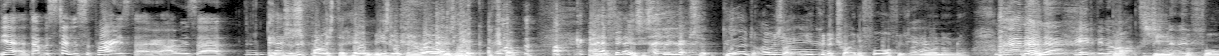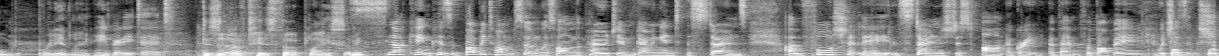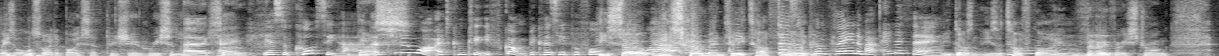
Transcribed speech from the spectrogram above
Yeah, that was still a surprise though. I was uh It was a surprise to him. He's looking around. He's like, What the fuck? And the thing is, his three reps look good. I was like, you could have tried a fourth. He's like, no, no, no. no, no, no. He'd have been on But he earlier. performed brilliantly. He really did. Deserved his third place. I mean, Snuck in because Bobby Thompson was on the podium going into the Stones. Unfortunately, Stones just aren't a great event for Bobby, which Bob, is Bobby's also had a bicep issue recently. okay. So yes, of course he had. Uh, do you know what? I'd completely forgotten because he performed He's so, so- well. he's so mentally And he tough. Doesn't complain about anything. he doesn't. He's a tough guy. Hmm. Very, very strong.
